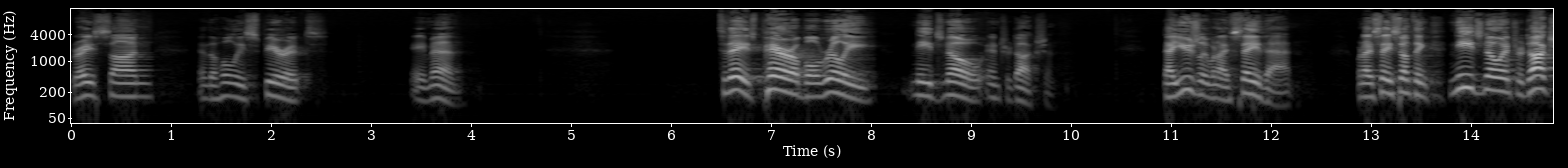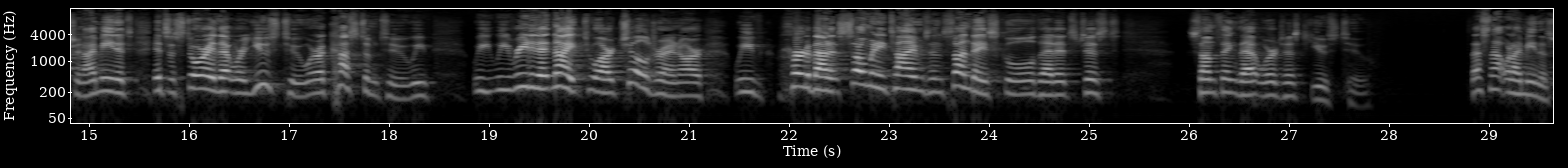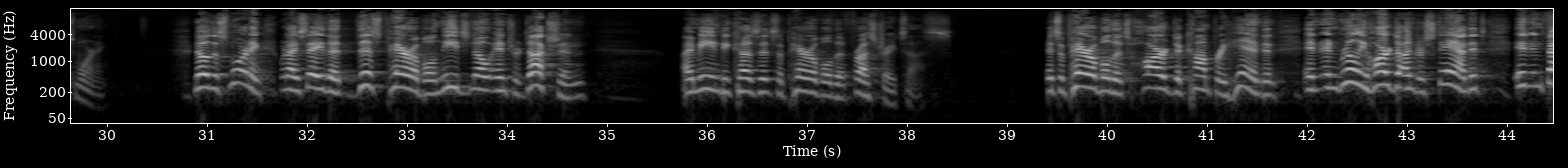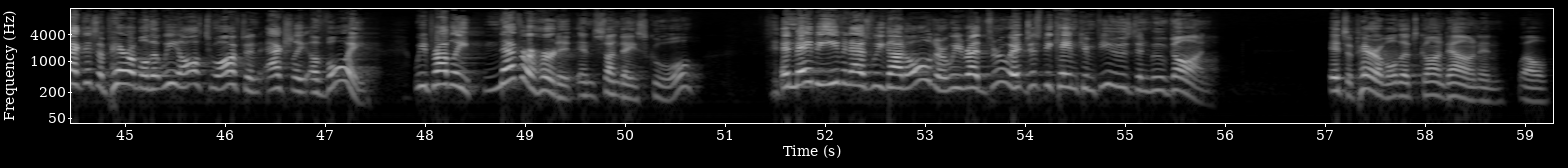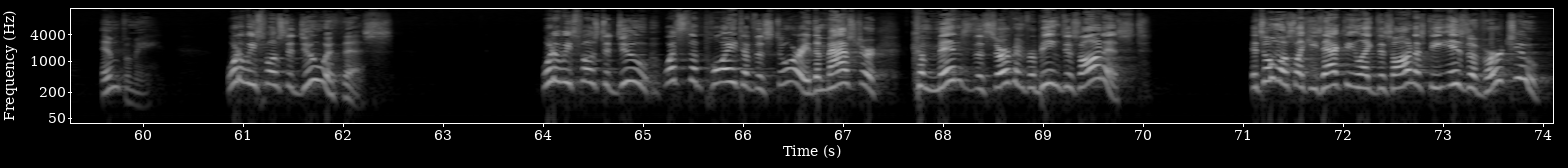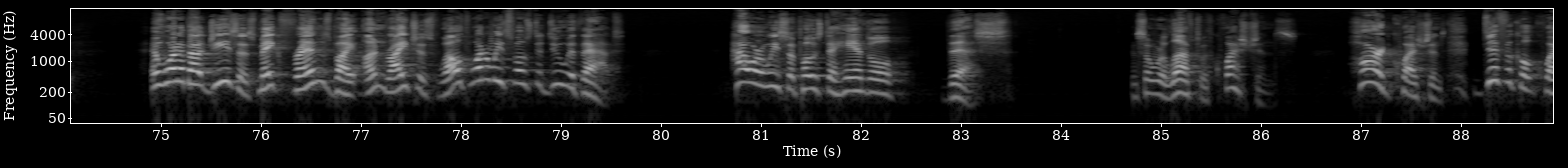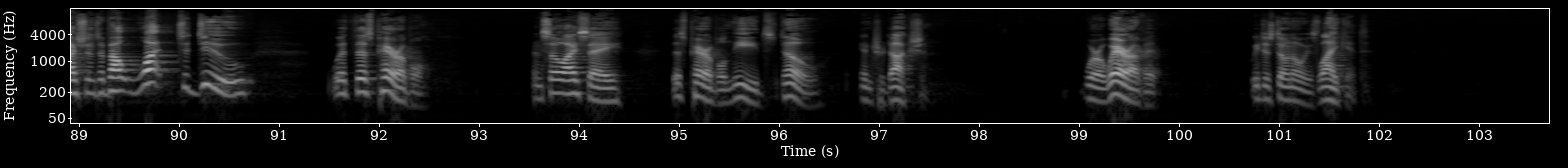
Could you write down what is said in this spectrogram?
grace, Son, and the Holy Spirit. Amen. Today's parable really needs no introduction. Now, usually when I say that, when I say something needs no introduction, I mean it's, it's a story that we're used to, we're accustomed to. We, we, we read it at night to our children, our, we've heard about it so many times in Sunday school that it's just something that we're just used to. That's not what I mean this morning. No, this morning, when I say that this parable needs no introduction, I mean because it's a parable that frustrates us. It's a parable that's hard to comprehend and, and, and really hard to understand. It, it, in fact, it's a parable that we all too often actually avoid. We probably never heard it in Sunday school. And maybe even as we got older, we read through it, just became confused and moved on. It's a parable that's gone down in, well, infamy. What are we supposed to do with this? What are we supposed to do? What's the point of the story? The master commends the servant for being dishonest. It's almost like he's acting like dishonesty is a virtue. And what about Jesus? Make friends by unrighteous wealth? What are we supposed to do with that? How are we supposed to handle this? And so we're left with questions hard questions, difficult questions about what to do with this parable. And so I say, this parable needs no introduction. We're aware of it, we just don't always like it.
